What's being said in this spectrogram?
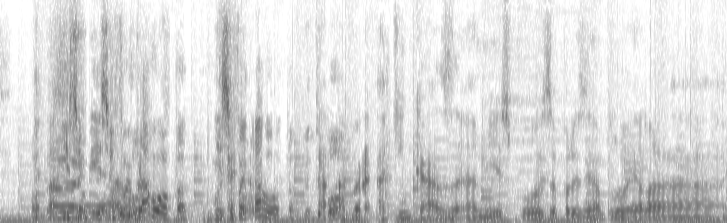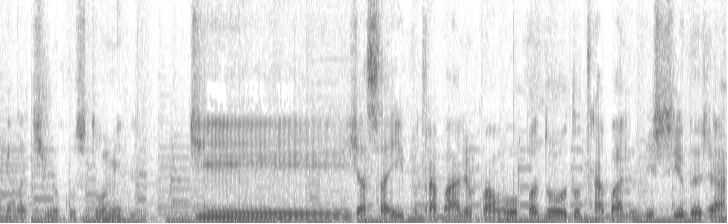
Isso, isso foi pra roupa. Isso foi pra roupa. Muito bom. Agora, aqui em casa, a minha esposa, por exemplo, ela, ela tinha o costume de já sair pro trabalho com a roupa do, do trabalho vestida já.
